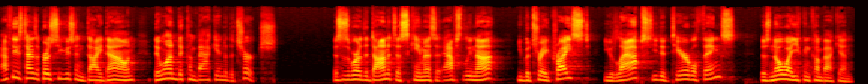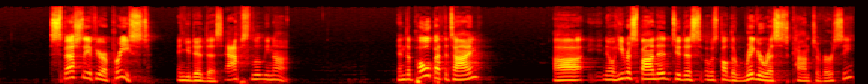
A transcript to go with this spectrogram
After these times of persecution died down, they wanted to come back into the church. This is where the Donatists came in and said, Absolutely not. You betrayed Christ. You lapsed. You did terrible things. There's no way you can come back in, especially if you're a priest and you did this. Absolutely not. And the Pope at the time, uh, you know, he responded to this, what was called the rigorist controversy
